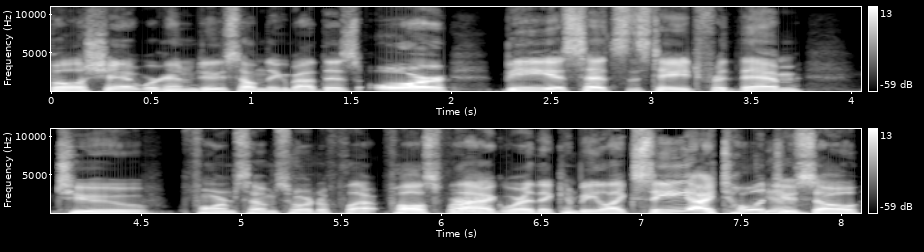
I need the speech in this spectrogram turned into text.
"Bullshit, we're going to do something about this," or b it sets the stage for them to form some sort of fla- false flag where they can be like, "See, I told Yeah. you so.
